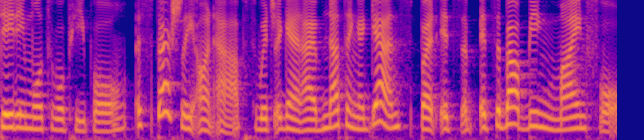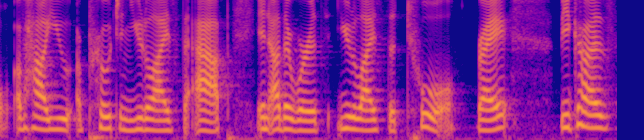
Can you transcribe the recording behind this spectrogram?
dating multiple people, especially on apps, which again, I have nothing against, but it's it's about being mindful of how you approach and utilize the app. In other words, utilize the tool, right? Because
